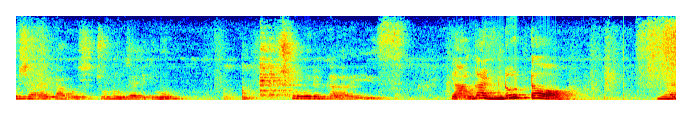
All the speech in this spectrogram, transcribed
ഉഷാറായിട്ട് ആഘോഷിച്ചു എന്ന് വിചാരിക്കുന്നു. ചോര ഗൈസ് ഞാൻ കണ്ടു കേട്ടോ ഞാൻ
